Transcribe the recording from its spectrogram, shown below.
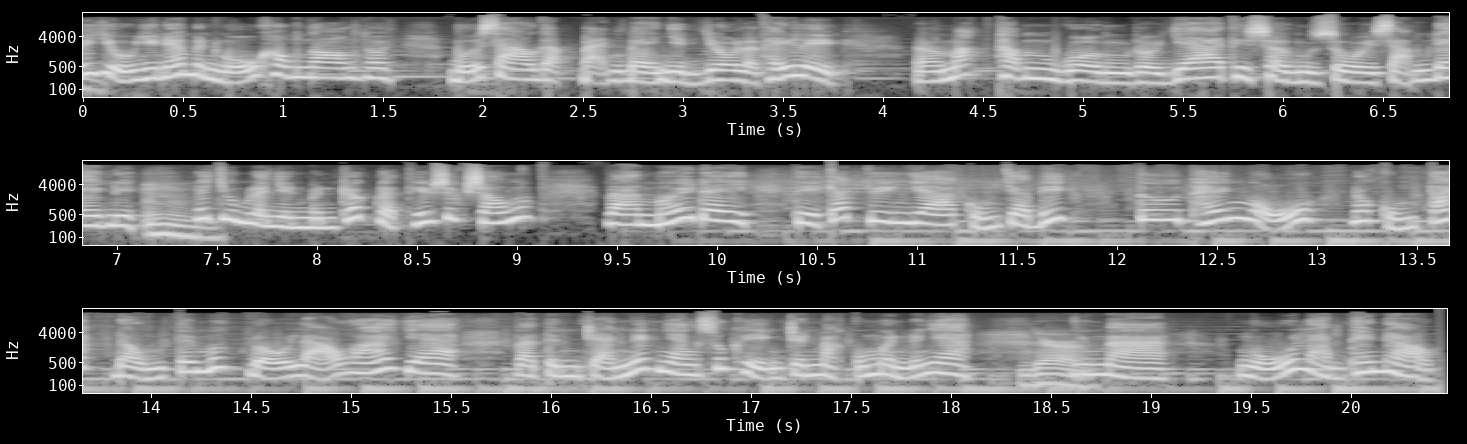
Ví dụ như nếu mình ngủ không ngon thôi, bữa sau gặp bạn bè nhìn vô là thấy liền. Ờ, mắt thâm quần rồi da thì sần sùi sạm đen đi Ừ. nói chung là nhìn mình rất là thiếu sức sống và mới đây thì các chuyên gia cũng cho biết tư thế ngủ nó cũng tác động tới mức độ lão hóa da và tình trạng nếp nhăn xuất hiện trên mặt của mình nữa nha Yeah. nhưng mà ngủ làm thế nào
